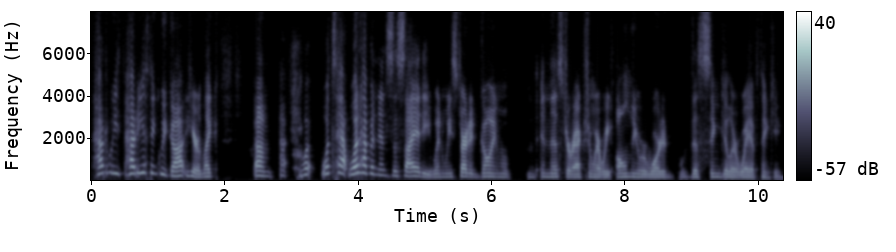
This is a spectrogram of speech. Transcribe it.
How do we how do you think we got here? Like um uh, what what's ha- what happened in society when we started going in this direction where we only rewarded this singular way of thinking?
